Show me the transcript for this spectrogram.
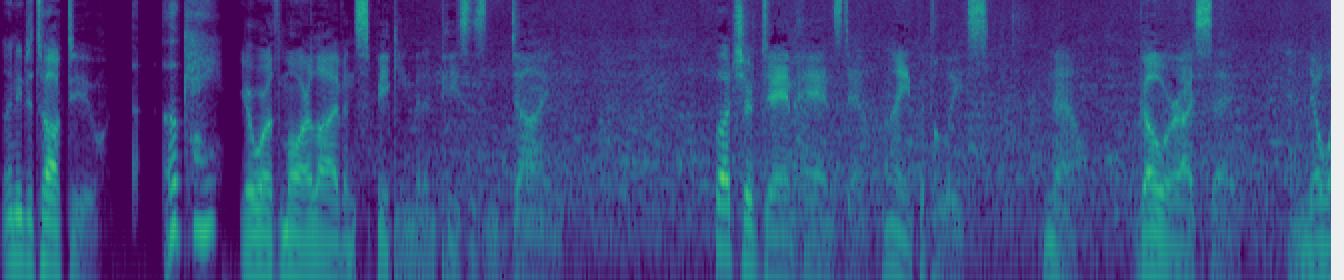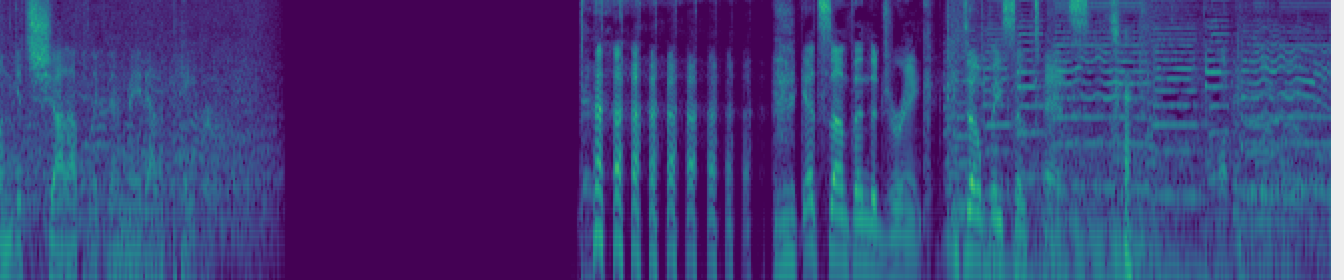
I need to talk to you. Uh, okay. You're worth more alive and speaking than in pieces and dying. Put your damn hands down. I ain't the police. Now, go where I say, and no one gets shot up like they're made out of paper. Get something to drink. Don't be so tense. Welcome to Blue Moon.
